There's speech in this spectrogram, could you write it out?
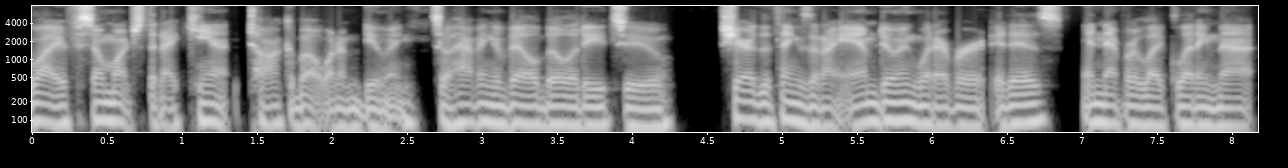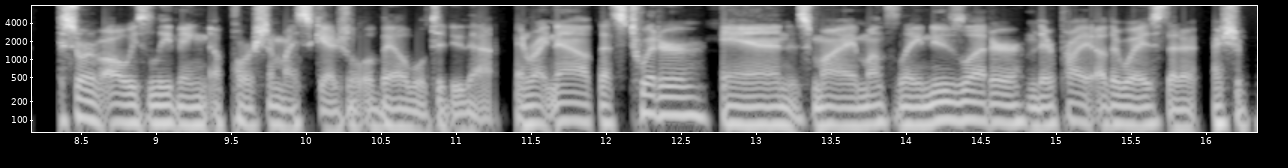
life so much that I can't talk about what I'm doing. So having availability to share the things that I am doing, whatever it is, and never like letting that sort of always leaving a portion of my schedule available to do that. And right now that's Twitter and it's my monthly newsletter. There are probably other ways that I should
